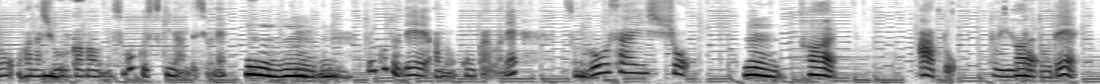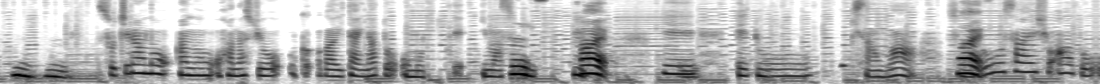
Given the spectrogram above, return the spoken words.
のお話を伺うのすごく好きなんですよね。うんうんということであの今回はねその労災書うん。うん。はい。アートということで、うんうん。そちらのあのお話を伺いたいなと思っています。うん。うん。はい。で、うん。えっ、と、ゆきさんは、そはいの労災書アート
